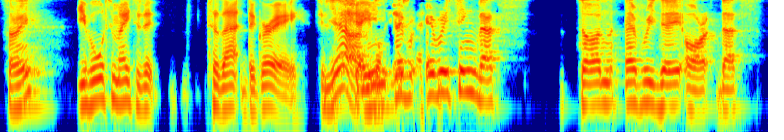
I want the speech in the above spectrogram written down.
Sorry you've automated it to that degree. Just yeah, I mean, every, everything that's done every day or that's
